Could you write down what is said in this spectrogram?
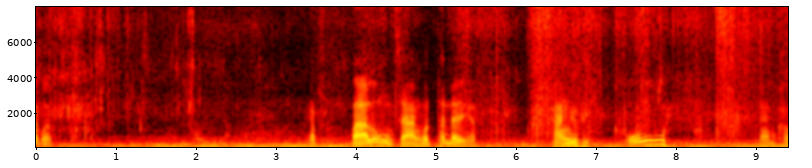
บครับครับปลาลงสางบดท่านใดครับขังอยู่พี่โอ้ยน้ำเขา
